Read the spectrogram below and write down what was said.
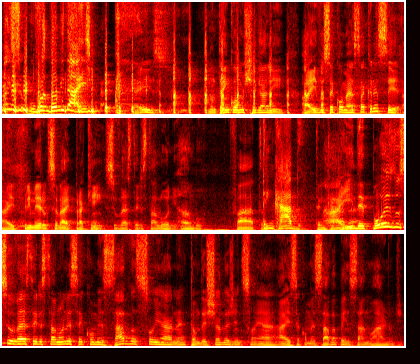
Mas o Van Damme dá, hein? É isso. Não tem como chegar ali. Aí você começa a crescer. Aí primeiro que você vai pra quem? Sylvester Stallone, Rambo. Fato. Trincado. Trincado, Aí né? depois do Sylvester Stallone você começava a sonhar, né? Estão deixando a gente sonhar. Aí você começava a pensar no Arnold,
